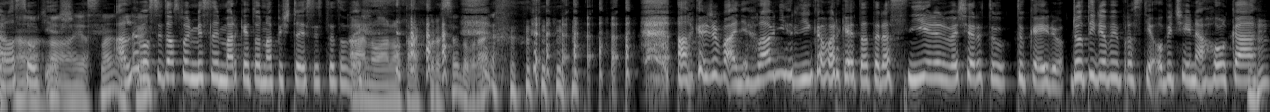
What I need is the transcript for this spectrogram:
vyhrála soutěž. á, jasné, A nebo ok. si to aspoň myslím, Markéto, napište, jestli jste to vy. Áno, áno, tak, presne, dobre. A každopádně hlavní hrdinka Markéta teda sní jeden večer tu, tu Kejdu. Do té doby prostě obyčejná holka, Mhm. mm-hmm.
